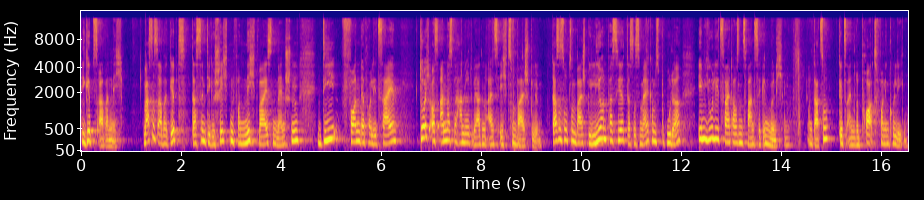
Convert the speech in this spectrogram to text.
Die gibt es aber nicht. Was es aber gibt, das sind die Geschichten von nicht weißen Menschen, die von der Polizei durchaus anders behandelt werden als ich zum Beispiel. Das ist so zum Beispiel Leon passiert, das ist Malcolms Bruder, im Juli 2020 in München. Und dazu gibt es einen Report von den Kollegen.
